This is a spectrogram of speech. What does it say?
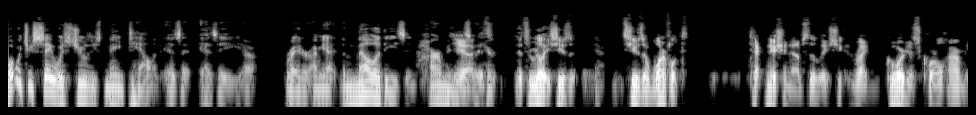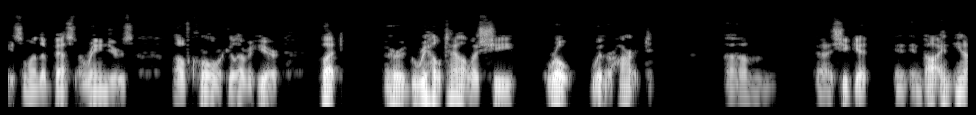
what would you say was Julie's main talent as a as a uh, writer? I mean, the melodies and harmonies. Yeah, it's, it's, really she's yeah. she was a wonderful t- technician. Absolutely, she could write gorgeous choral harmonies. One of the best arrangers of choral work you'll ever hear. But her real talent was she wrote with her heart. Um, uh, she'd get involved, and you know,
